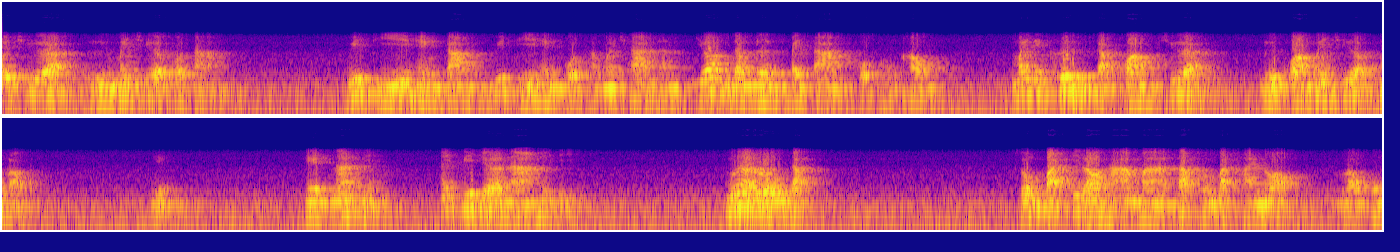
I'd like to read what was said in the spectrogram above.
จะเชื่อหรือไม่เชื่อก็ตาม วิถีแห่งกรรม วิถีแห่งกฎธรรมชาตินั้น ย่อมดำเนินไปตามกฎของเขา ไม่ได้ขึ้นกับความเชื่อ หรือความไม่เชื่อของเราเนี่ยเหตุนั้นเนี่ย ให้พิจารณาให้ดี เมื่อลงดับสมบัติที่เราหามาทรัพย์สมบัติภายนอก เราคง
